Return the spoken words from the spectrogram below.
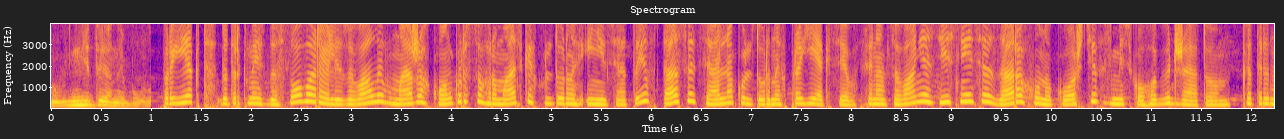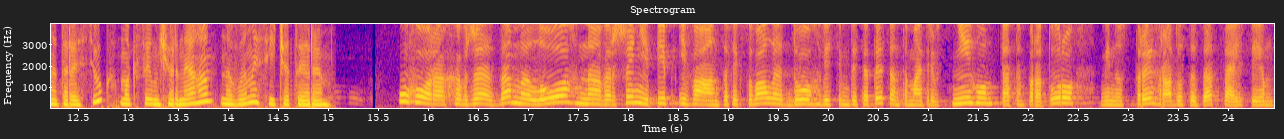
ніде не було. Проєкт Доторкнись до слова реалізували в межах конкурсу громадських культурних ініціатив та соціально-культурних проєктів. Фінансування здійснюється за рахунок коштів з міського бюджету. Катерина Тарасюк, Максим Чернега. Новини Сі 4 У горах вже замело. На вершині Піп Іван зафіксували до 80 сантиметрів снігу та температуру мінус 3 градуси за Цельсієм.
